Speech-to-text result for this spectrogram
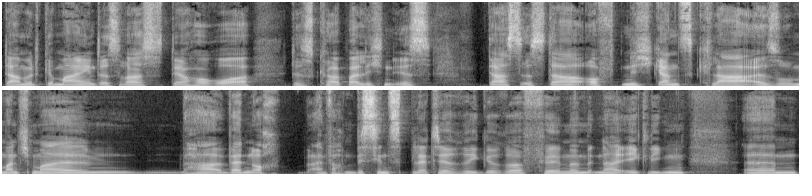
damit gemeint ist, was der Horror des Körperlichen ist, das ist da oft nicht ganz klar. Also manchmal hm, werden auch einfach ein bisschen splatterigere Filme mit einer ekligen ähm,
